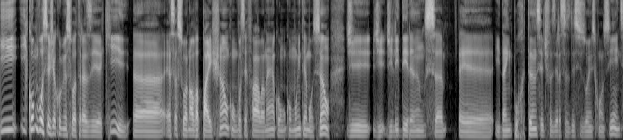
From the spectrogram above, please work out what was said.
E, e, como você já começou a trazer aqui, uh, essa sua nova paixão, como você fala, né, com, com muita emoção, de, de, de liderança, é, e da importância de fazer essas decisões conscientes,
